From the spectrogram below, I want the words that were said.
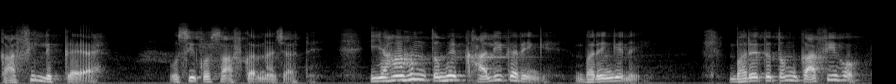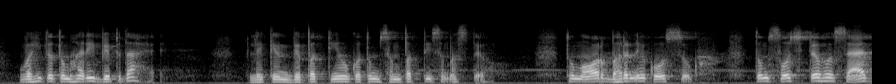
काफ़ी लिख गया है, उसी को साफ़ करना चाहते यहाँ हम तुम्हें खाली करेंगे, भरेंगे नहीं। भरे तो तुम काफ़ी हो, वही तो तुम्हारी विपदा है। लेकिन विपत्तियों को तुम संपत्ति समझते हो। तुम और भरने को उत्सुक हो। तुम सोचते हो शायद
